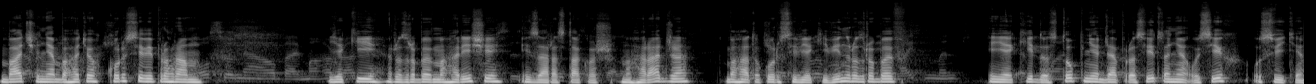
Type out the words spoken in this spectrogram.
бачення багатьох курсів і програм, які розробив Магаріші, і зараз також Магараджа, багато курсів, які він розробив, і які доступні для просвітлення усіх у світі.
